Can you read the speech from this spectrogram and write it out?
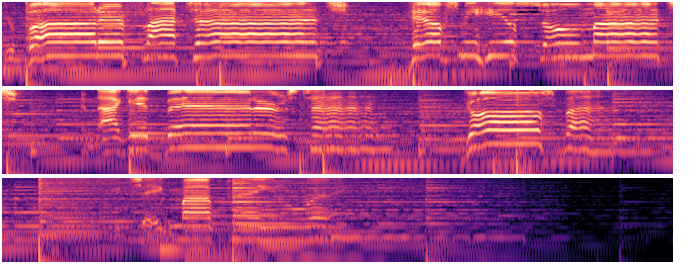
Your butterfly touch helps me heal so much, and I get better as time goes by. Take my pain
